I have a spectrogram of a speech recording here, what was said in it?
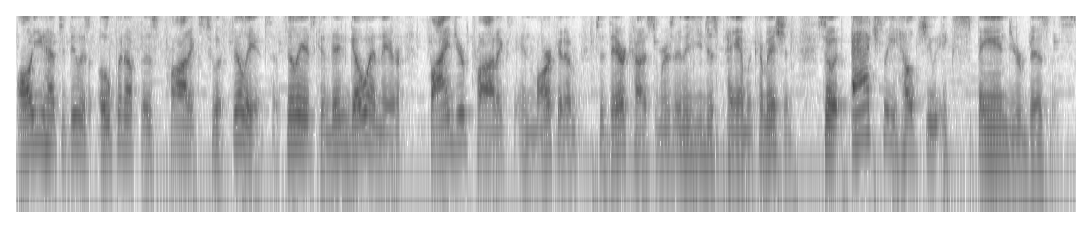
All you have to do is open up those products to affiliates. Affiliates can then go in there find your products and market them to their customers and then you just pay them a commission. So it actually helps you expand your business.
